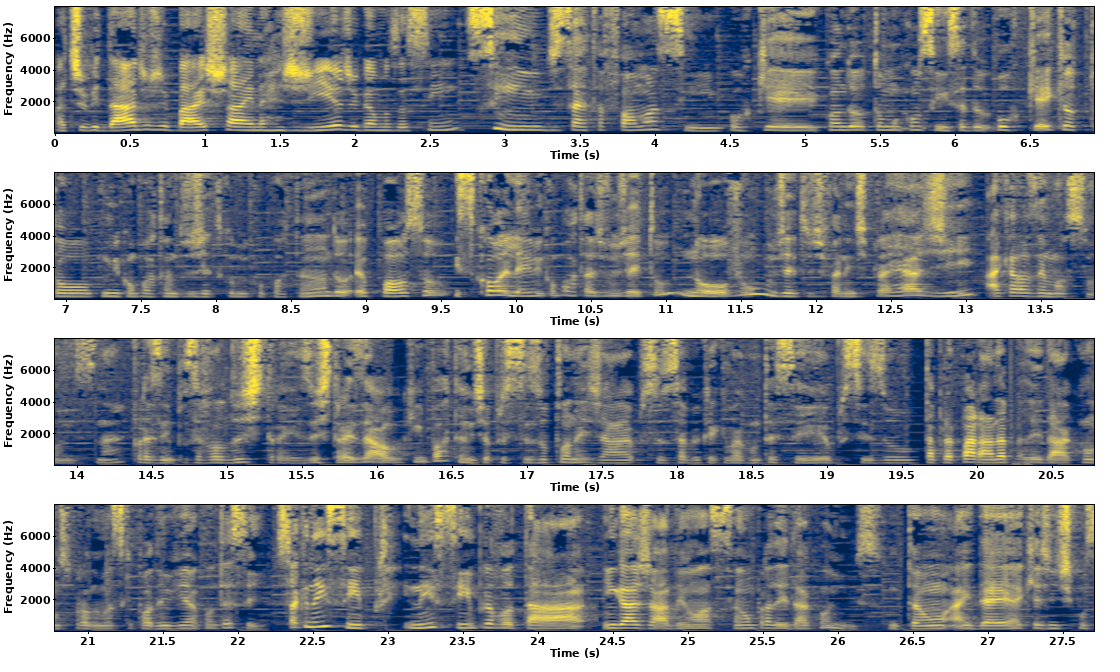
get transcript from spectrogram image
atividades de baixa energia, digamos assim? Sim, de certa forma sim, porque quando eu tomo consciência do porquê que eu tô me comportando do jeito que eu me comportando, eu posso escolher me comportar de um jeito novo, um jeito diferente para reagir àquelas emoções, né? Por exemplo, você falou do estresse. O estresse é algo que é importante, eu preciso planejar, eu preciso saber o que, é que vai acontecer, eu preciso estar tá preparada para lidar com os problemas que podem vir a acontecer. Só que nem sempre, nem sempre eu vou estar tá engajada em uma ação para lidar com isso. Então, a ideia é que a gente consiga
